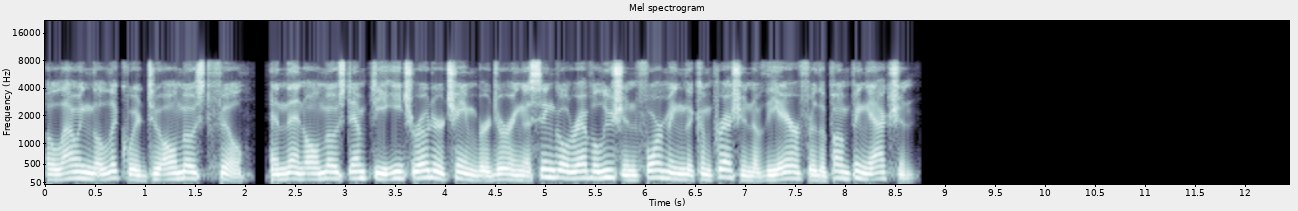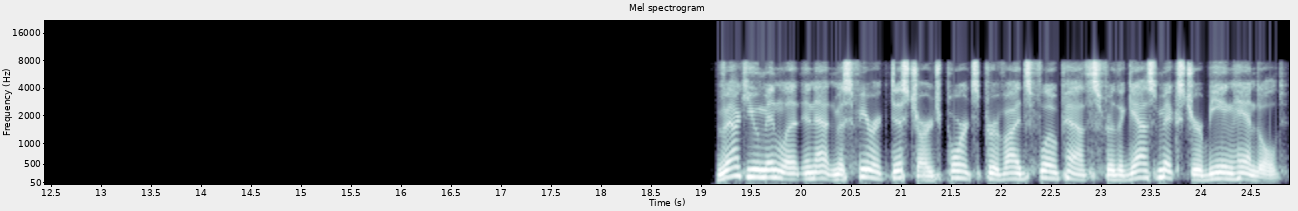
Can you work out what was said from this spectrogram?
allowing the liquid to almost fill, and then almost empty each rotor chamber during a single revolution forming the compression of the air for the pumping action. Vacuum inlet and atmospheric discharge ports provides flow paths for the gas mixture being handled.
